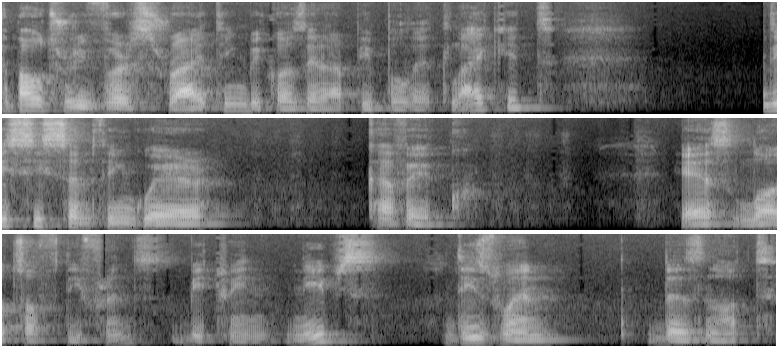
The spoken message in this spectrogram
About reverse writing, because there are people that like it, this is something where Kaweco has lots of difference between nibs this one does not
